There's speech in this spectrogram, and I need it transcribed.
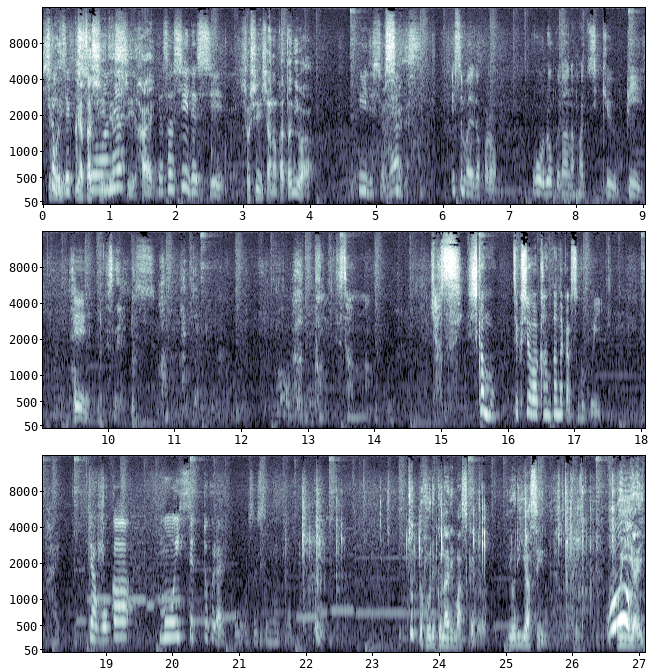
しかもゼクシしョンはねいですし、はい、優しいですし。初心者の方にはいいですよおすすめねです。S までだから？56789PA ですね。S8 本8本で3万。安い。しかもゼクションは簡単だからすごくいい、はい、じゃあ他もう1セットぐらいこうおすすめちょっと古くなりますけどより安いのです VIQ 安い！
